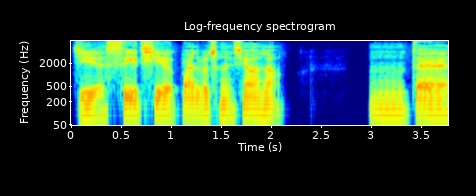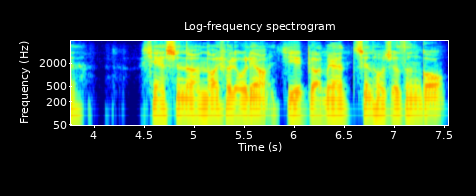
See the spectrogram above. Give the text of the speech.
及 CT 灌注成像上。嗯，在显示呢，脑血流量及表面渗透值增高，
